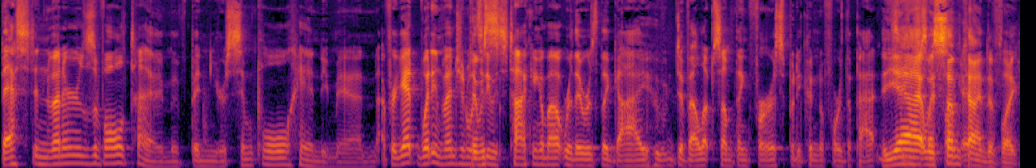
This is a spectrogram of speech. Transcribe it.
best inventors of all time have been your simple handyman. I forget what invention was, There he was- was talking about where there was the guy who developed something first but he couldn't afford the patent. Yeah, it was like, some it. kind of like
